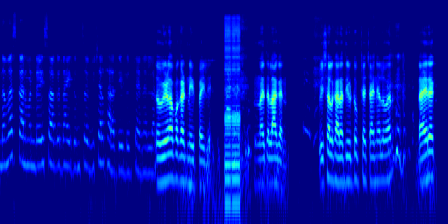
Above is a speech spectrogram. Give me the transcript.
नमस्कार मंडळी स्वागत आहे तुमचं विशाल खरात युट्यूब चॅनलला तर विळा पकड नीट पहिले. नाही तर लागन. विशाल खरात युट्यूबच्या चॅनलवर डायरेक्ट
